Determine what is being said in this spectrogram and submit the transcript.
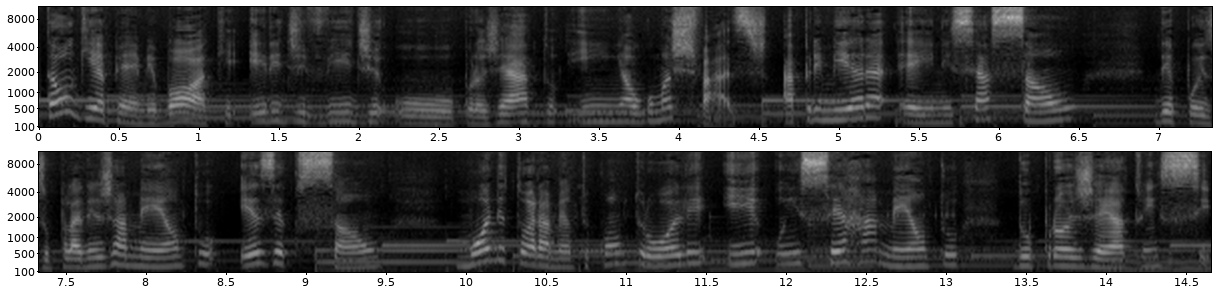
Então, o guia PMBOK, ele divide o projeto em algumas fases. A primeira é iniciação, depois o planejamento, execução, monitoramento e controle e o encerramento do projeto em si.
